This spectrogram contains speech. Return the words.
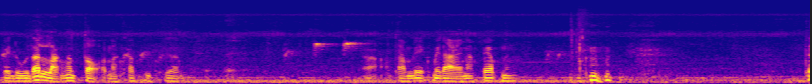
ไปดูด้านหลังกันต่อนะครับเพื่อนๆ จำเลขไม่ได้นะ แป๊บนึงจ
